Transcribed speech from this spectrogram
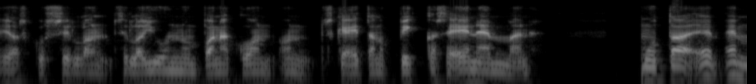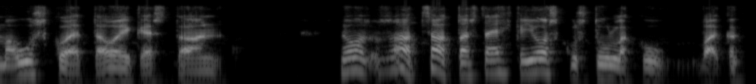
joskus silloin, silloin junnumpana, kun on, on skeitannut pikkasen enemmän. Mutta en, en mä usko, että oikeastaan, no saat, saattaa sitä ehkä joskus tulla, kun vaikka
